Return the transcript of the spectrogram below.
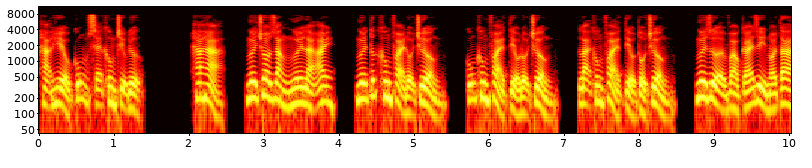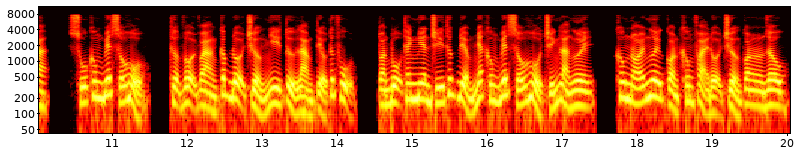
Hạ Hiểu cũng sẽ không chịu đựng. Ha ha, ngươi cho rằng ngươi là ai, ngươi tức không phải đội trưởng, cũng không phải tiểu đội trưởng, lại không phải tiểu tổ trưởng, ngươi dựa vào cái gì nói ta, xú không biết xấu hổ, thượng vội vàng cấp đội trưởng nhi tử làm tiểu tức phụ, toàn bộ thanh niên trí thức điểm nhất không biết xấu hổ chính là ngươi, không nói ngươi còn không phải đội trưởng con dâu,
